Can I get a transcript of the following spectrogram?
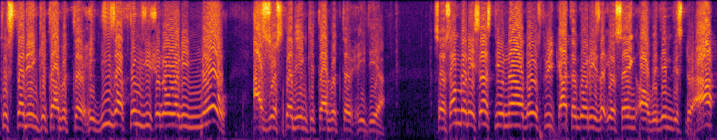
to studying Kitab al-Tawheed. These are things you should already know as you're studying Kitab al-Tawheed here. So somebody says to you now, those three categories that you're saying are within this dua.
